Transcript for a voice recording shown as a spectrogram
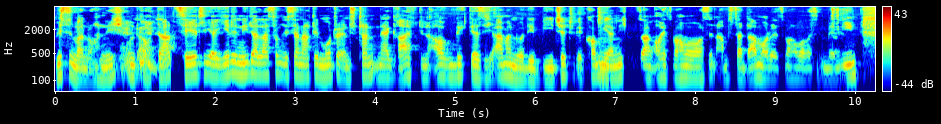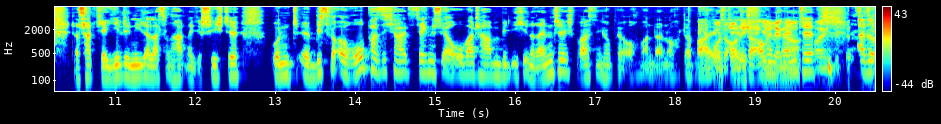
wissen wir noch nicht. Und auch da zählte ja, jede Niederlassung ist ja nach dem Motto entstanden, ergreift den Augenblick, der sich einmal nur dir bietet. Wir kommen ja nicht und sagen, oh, jetzt machen wir was in Amsterdam oder jetzt machen wir was in Berlin. Das hat ja jede Niederlassung hat eine Geschichte. Und äh, bis wir Europa sicherheitstechnisch erobert haben, bin ich in Rente. Ich weiß nicht, ob Herr Ochmann da noch dabei ist. Auch, nicht ist auch in Rente. Also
